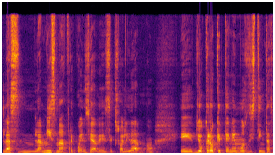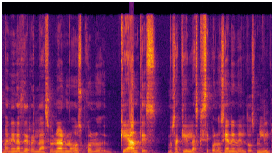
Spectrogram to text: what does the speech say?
la misma frecuencia de sexualidad, ¿no? Eh, yo creo que tenemos distintas maneras de relacionarnos con, que antes, o sea, que las que se conocían en el 2000,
